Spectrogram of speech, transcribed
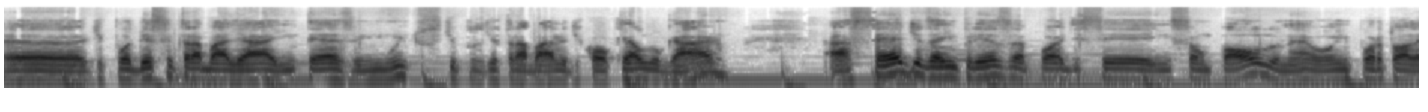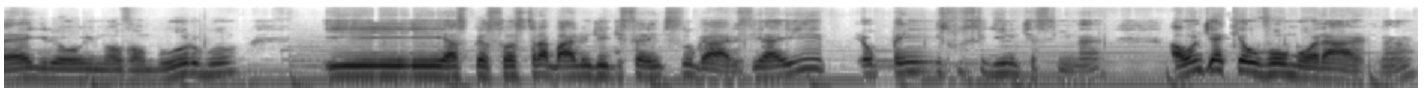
uh, de poder se trabalhar em tese em muitos tipos de trabalho de qualquer lugar, a sede da empresa pode ser em São Paulo, né, ou em Porto Alegre, ou em Novo Hamburgo, e as pessoas trabalham de diferentes lugares. E aí eu penso o seguinte, assim, né? Aonde é que eu vou morar, né?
